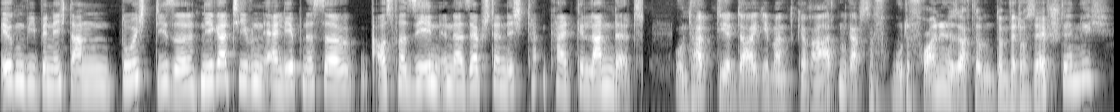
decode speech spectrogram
irgendwie bin ich dann durch diese negativen Erlebnisse aus Versehen in der Selbstständigkeit gelandet. Und hat dir da jemand geraten? Gab es eine gute Freundin, die sagte, dann werd doch selbstständig?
